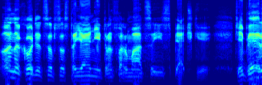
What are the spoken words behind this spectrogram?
Он находится в состоянии трансформации и спячки. Теперь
